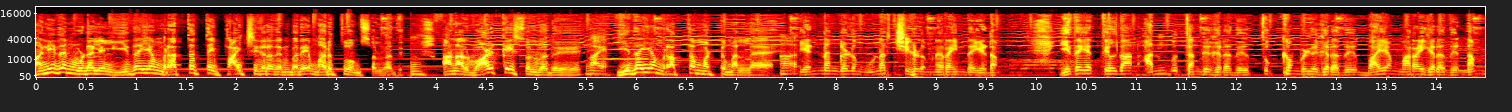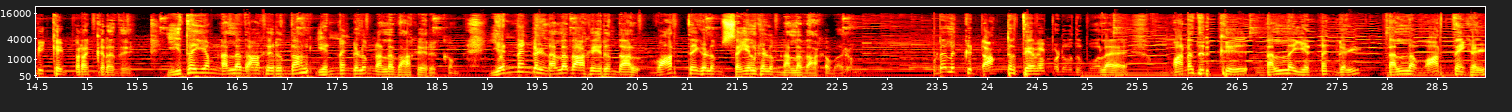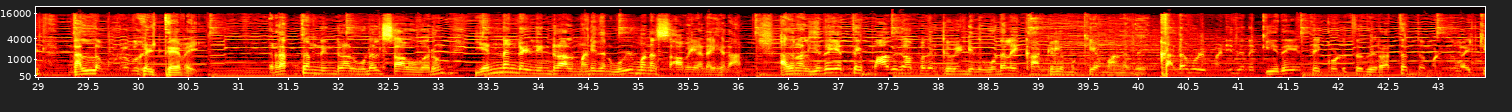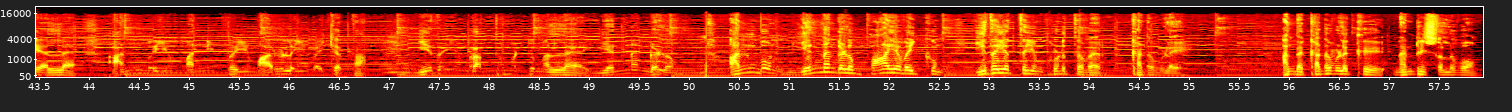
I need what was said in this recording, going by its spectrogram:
மனிதன் உடலில் இதயம் ரத்தத்தை பாய்ச்சுகிறது என்பதே மருத்துவம் சொல்வது. ஆனால் வாழ்க்கை சொல்வது. இதயம் ரத்தம் மட்டுமல்ல எண்ணங்களும் உணர்ச்சிகளும் நிறைந்த இடம். இதயத்தில் தான் அன்பு தங்குகிறது துக்கம் விழுகிறது பயம் மறைகிறது நம்பிக்கை பிறக்கிறது. இதயம் நல்லதாக இருந்தால் எண்ணங்களும் நல்லதாக இருக்கும். எண்ணங்கள் நல்லதாக இருந்தால் வார்த்தைகளும் செயல்களும் நல்லதாக வரும். உடலுக்கு டாக்டர் தேவைப்படுவது போல மனதிற்கு நல்ல எண்ணங்கள் நல்ல வார்த்தைகள் நல்ல உறவுகள் தேவை. ரத்தம் நின்றால் உடல் சாவு வரும் எண்ணங்கள் நின்றால் மனிதன் உள்மன சாவை அடைகிறான். அதனால் இதயத்தை பாதுகாப்பதற்கு வேண்டியது உடலை காட்டிலும் முக்கியமானது. கடவுள் மனிதனுக்கு இதயத்தை கொடுத்தது ரத்தத்தை மட்டும் வைக்க அல்ல அன்பையும் மன்னிப்பையும் அருளையும் வைக்கத்தான். இதயம் ரத்தம் மட்டுமல்ல எண்ணங்களும் அன்பும் எண்ணங்களும் பாய வைக்கும் இதயத்தையும் கொடுத்தவர் கடவுளே. அந்த கடவுளுக்கு நன்றி சொல்லுவோம்.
